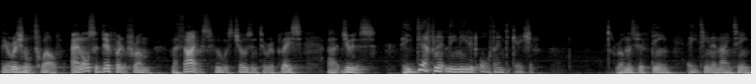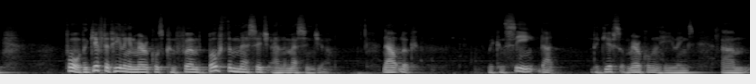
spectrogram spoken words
the original 12 and also different from Matthias who was chosen to replace uh, Judas. He definitely needed authentication. Romans 15, 18, and 19. For the gift of healing and miracles confirmed both the message and the messenger. Now, look, we can see that the gifts of miracle and healings um,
